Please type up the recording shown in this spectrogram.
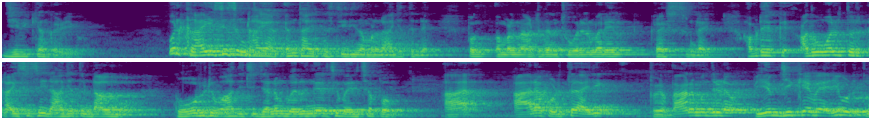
ജീവിക്കാൻ കഴിയും ഒരു ക്രൈസിസ് ഉണ്ടായാൽ എന്തായിരിക്കും സ്ഥിതി നമ്മുടെ രാജ്യത്തിന്റെ? ഇപ്പം നമ്മുടെ നാട്ടിൽ തന്നെ ചൂരൽമലയിൽ ക്രൈസിസ് ഉണ്ടായി. അവിടെയൊക്കെ അതുപോലത്തെ ഒരു ക്രൈസിസ് ഈ രാജ്യത്തുണ്ടാകുമ്പോൾ കോവിഡ് ബാധിച്ച് ജനം വെറുങ്ങലിച്ച് മരിച്ചപ്പം ആ ആരാ കൊടുത്ത അരി. പ്രധാനമന്ത്രിയുടെ പി എം ജി കെ അരി കൊടുത്തു.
